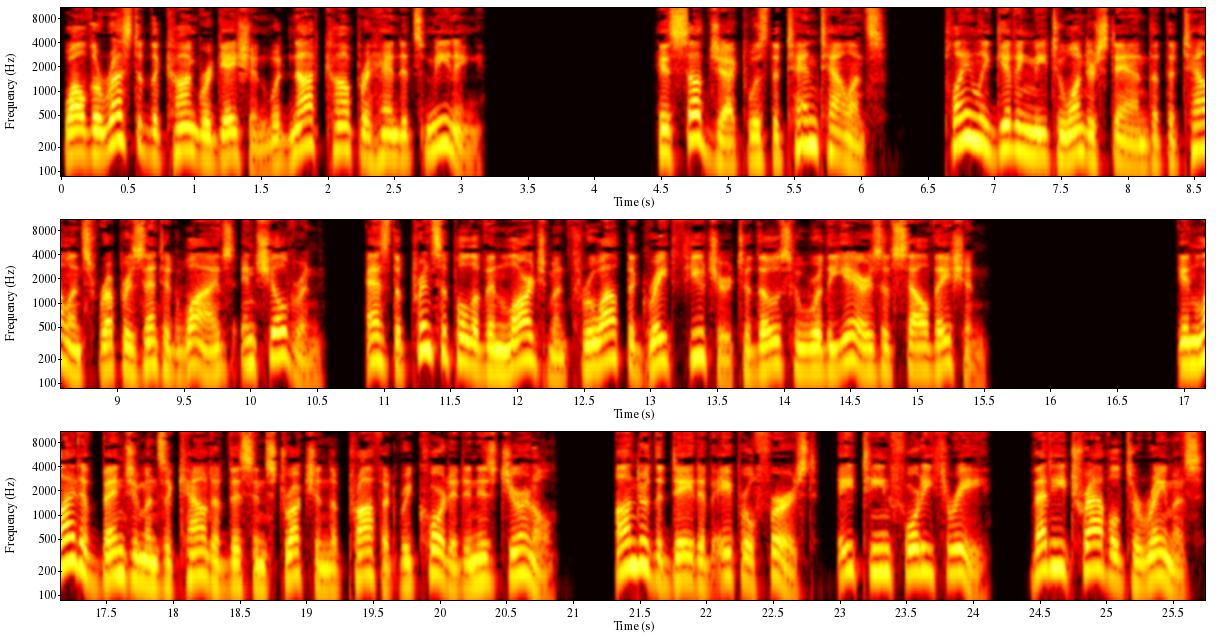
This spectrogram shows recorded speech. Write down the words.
while the rest of the congregation would not comprehend its meaning. His subject was the ten talents, plainly giving me to understand that the talents represented wives and children, as the principle of enlargement throughout the great future to those who were the heirs of salvation. In light of Benjamin's account of this instruction, the prophet recorded in his journal, under the date of April 1, 1843, that he traveled to Ramus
